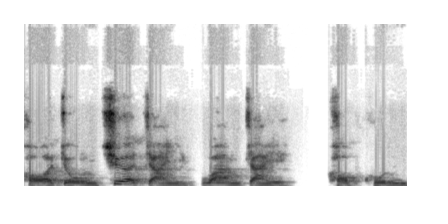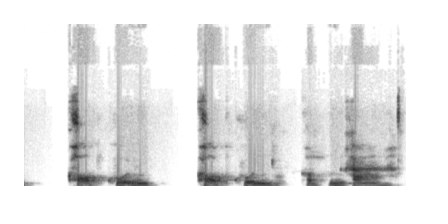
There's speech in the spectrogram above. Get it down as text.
ขอจงเชื่อใจวางใจ ขอบคุณ ขอบคุณ ขอบคุณ ขอบคุณค่ะ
